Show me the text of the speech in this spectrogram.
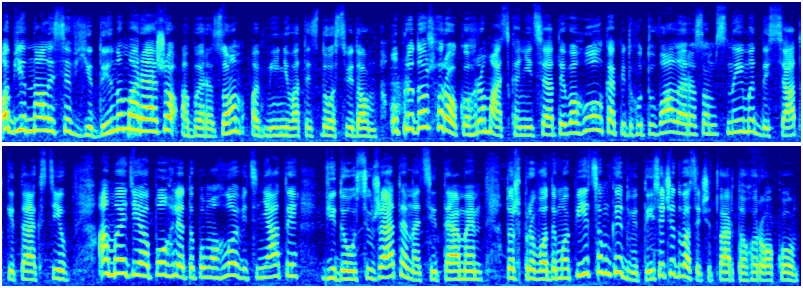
об'єдналися в єдину мережу, аби разом обмінюватись досвідом. Упродовж року громадська ініціатива Голка підготувала разом з ними десятки текстів. А медіа погляд допомогло відзняти відеосюжети на ці теми. Тож проводимо підсумки 2024 року.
